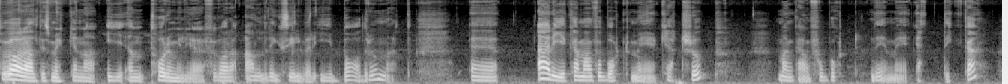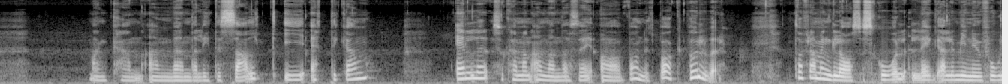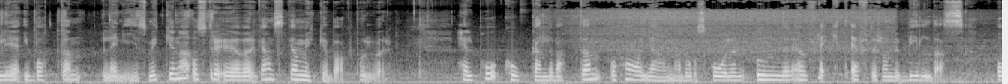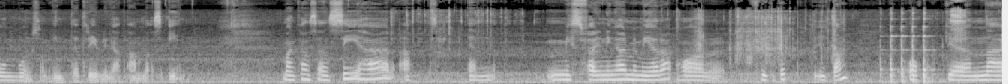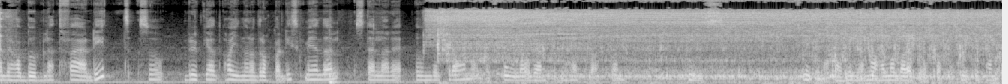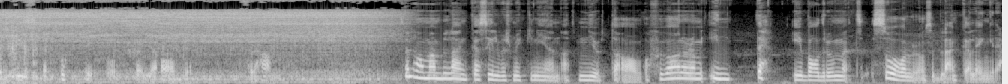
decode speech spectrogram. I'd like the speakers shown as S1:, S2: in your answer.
S1: Förvara alltid smyckena i en torr miljö. Förvara aldrig silver i badrummet. Eh, ärg kan man få bort med ketchup. Man kan få bort det med ättika. Man kan använda lite salt i ättikan. Eller så kan man använda sig av vanligt bakpulver. Ta fram en glasskål, lägg aluminiumfolie i botten, lägg i smyckena och strö över ganska mycket bakpulver. Häll på kokande vatten och ha gärna då skålen under en fläkt eftersom det bildas ångor som inte är trevliga att andas in. Man kan sedan se här att en missfärgningar med mera har flutit upp till ytan och eh, när det har bubblat färdigt så brukar jag ha i några droppar diskmedel, ställa det under kranen och spola ordentligt med hett vatten tills smyckena är rena. Har man bara ett enstaka smycke kan man diska upp det och skölja av det för hand. Sen har man blanka silversmycken igen att njuta av och förvara dem inte i badrummet så håller de sig blanka längre.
